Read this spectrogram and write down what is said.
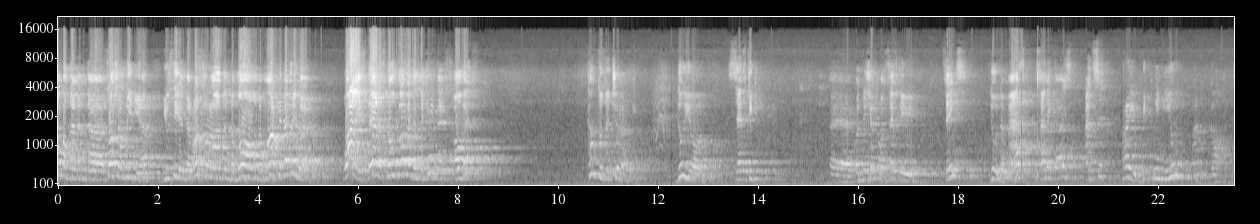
follow them in the social media you see in the restaurant in the mall in the market everywhere. Why? There is no COVID in the church. There is COVID. Come to the church. Do your safety uh, condition or safety things, do the mask, sanitize, and sit, pray between you and God.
